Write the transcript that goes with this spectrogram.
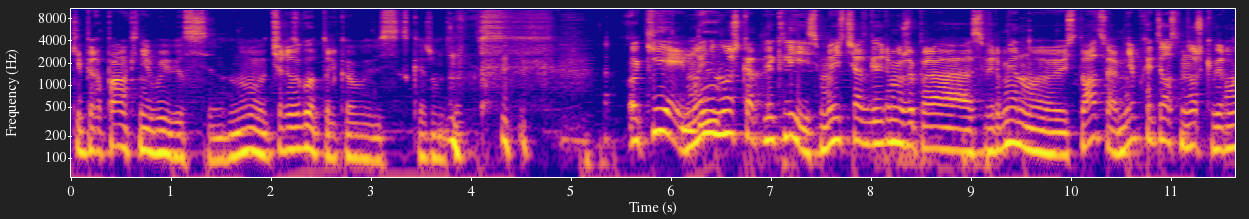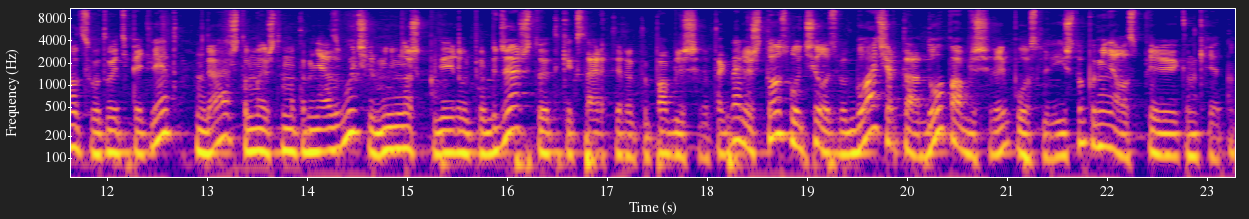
Киберпанк не вывезся. Ну, через год только вывезся, скажем так. Окей, мы да. немножко отвлеклись. Мы сейчас говорим уже про современную ситуацию. А мне бы хотелось немножко вернуться вот в эти пять лет, да, что мы, что мы там не озвучили. Мы немножко поговорили про бюджет, что это Kickstarter, это publisher и так далее. Что случилось? Вот была черта до паблишера и после, и что поменялось конкретно?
